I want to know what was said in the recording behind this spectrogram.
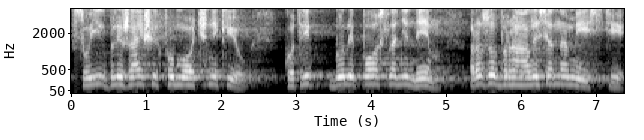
своїх ближайших помічників, котрі були послані ним, розібралися на місці,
